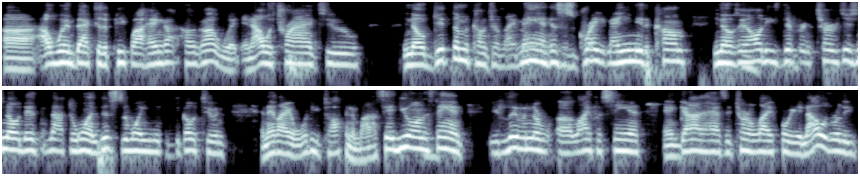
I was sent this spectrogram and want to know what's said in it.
uh, I went back to the people I hang out, hung out with, and I was trying to, you know, get them to come to like, man, this is great, man. You need to come. You know, saying all these different churches. No, this is not the one. This is the one you need to go to. And, and they're like, what are you talking about? I said, you understand? You're living the uh, life of sin, and God has eternal life for you. And I was really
